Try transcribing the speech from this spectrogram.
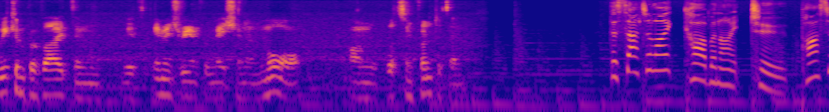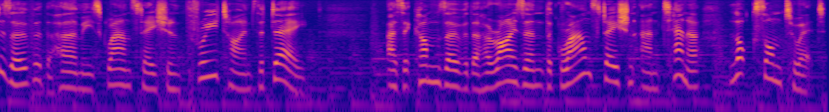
we can provide them with imagery information and more on what's in front of them. The satellite Carbonite 2 passes over the Hermes ground station three times a day. As it comes over the horizon, the ground station antenna locks onto it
